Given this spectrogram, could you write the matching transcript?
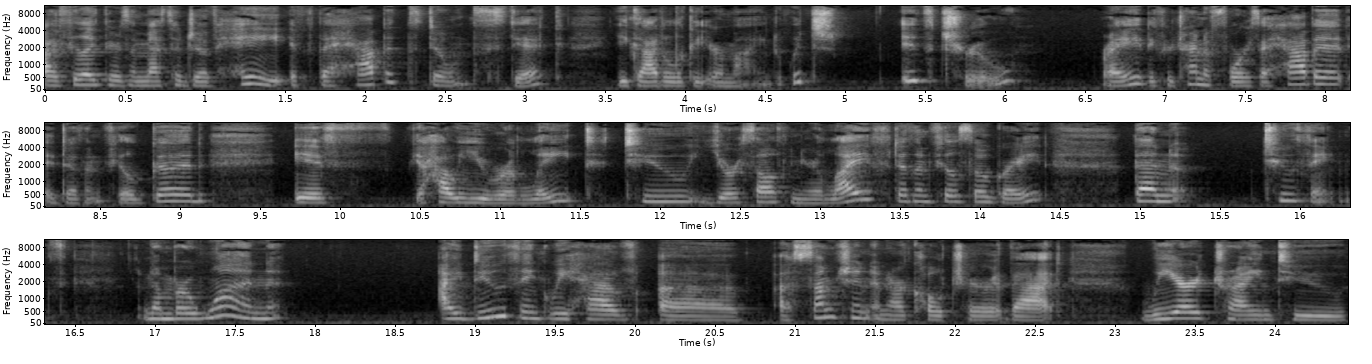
I feel like there's a message of, hey, if the habits don't stick, you got to look at your mind, which is true, right? If you're trying to force a habit, it doesn't feel good. If how you relate to yourself and your life doesn't feel so great, then two things. Number one, I do think we have a assumption in our culture that we are trying to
